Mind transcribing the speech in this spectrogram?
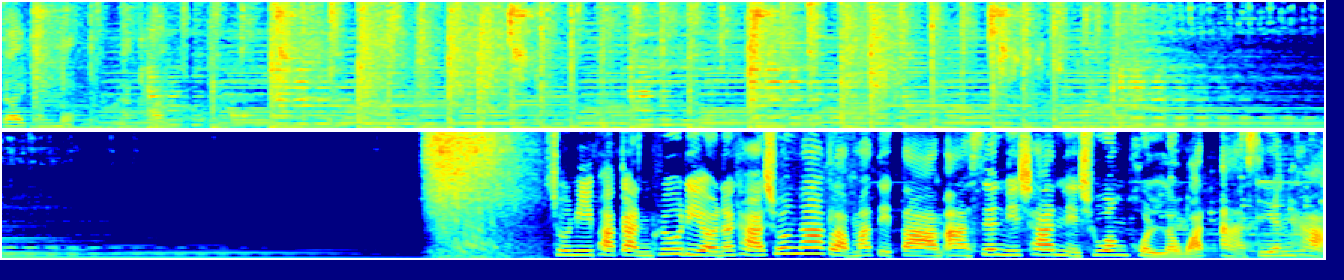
ได้ทั้งหมดนะคะช่วงนี้พักกันครู่เดียวนะคะ ช่วงหน้ากลับมาติดตามอาเซียนวิชั่นในช่วงพลวัตอาเซียนค่ะ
